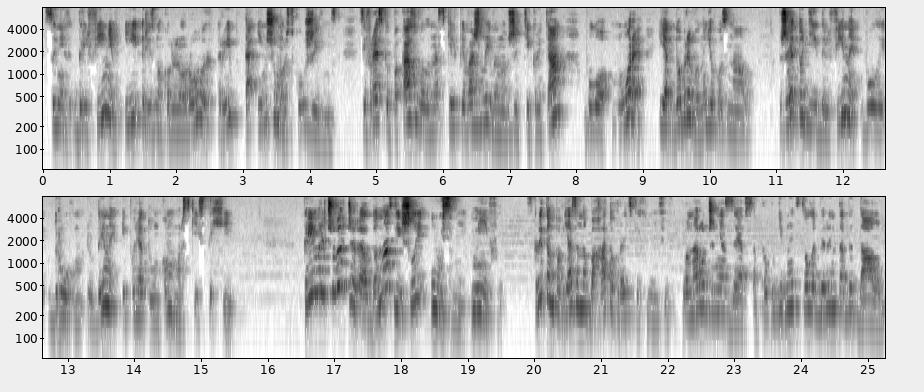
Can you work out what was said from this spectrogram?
синіх дельфінів і різнокольорових риб та іншу морську живність. Ці фрески показували, наскільки важливими в житті критян було море і як добре вони його знали. Вже тоді дельфіни були другом людини і порятунком в морській стихії. Крім речових джерел, до нас дійшли усні міфи. З критом пов'язано багато грецьких міфів про народження Зевса, про будівництво лабіринта Дедалом,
